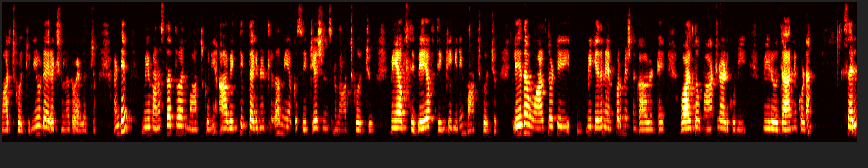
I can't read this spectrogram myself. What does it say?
మార్చుకోవచ్చు. న్యూ డైరెక్షన్లోకి వెళ్ళొచ్చు. అంటే మీ మనస్తత్వాన్ని మార్చుకుని ఆ వ్యక్తికి తగినట్లుగా మీ యొక్క సిచ్యుయేషన్స్ని మార్చుకోవచ్చు. మీ ఆఫ్ ది వే ఆఫ్ థింకింగ్ని మార్చుకోవచ్చు. లేదా వాళ్ళతోటి మీకు ఏదైనా ఇన్ఫర్మేషన్ కావాలంటే వాళ్ళతో మాట్లాడుకుని మీరు దాన్ని కూడా సరి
